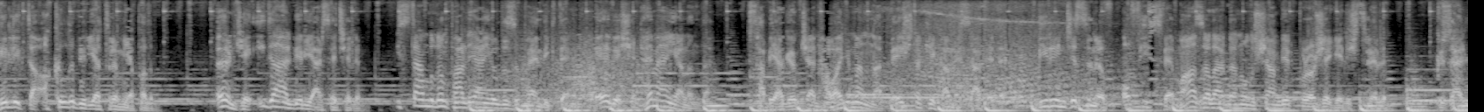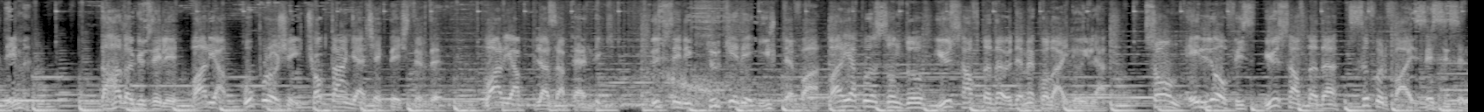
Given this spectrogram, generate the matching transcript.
birlikte akıllı bir yatırım yapalım. Önce ideal bir yer seçelim. İstanbul'un parlayan yıldızı Pendik'te. E5'in hemen yanında. Sabiha Gökçen Havalimanı'na 5 dakika mesafede. Birinci sınıf ofis ve mağazalardan oluşan bir proje geliştirelim. Güzel değil mi? Daha da güzeli Varyap bu projeyi çoktan gerçekleştirdi. Varyap Plaza Pendik. Üstelik Türkiye'de ilk defa Varyap'ın sunduğu 100 haftada ödeme kolaylığıyla. Son 50 ofis 100 haftada sıfır faizle sizin.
